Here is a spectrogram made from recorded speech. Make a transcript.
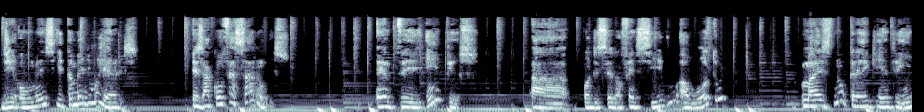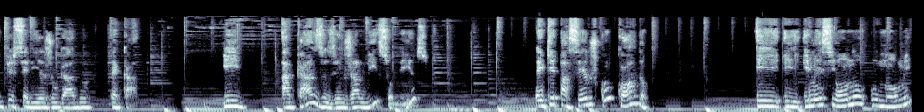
de homens e também de mulheres que já confessaram isso. Entre ímpios, ah, pode ser ofensivo ao outro, mas não creio que entre ímpios seria julgado pecado. E há casos, eu já li sobre isso, em que parceiros concordam e, e, e mencionam o nome,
